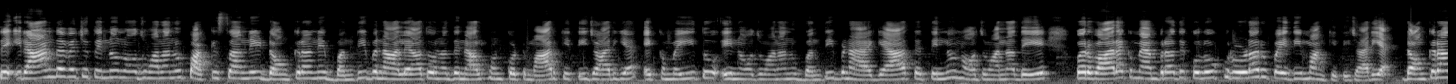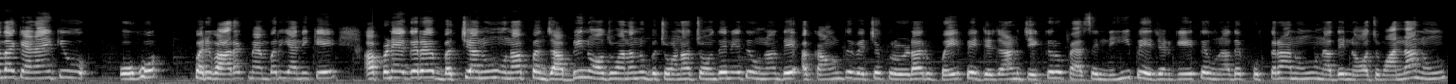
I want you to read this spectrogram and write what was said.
ਤੇ ਈਰਾਨ ਦੇ ਵਿੱਚ ਤਿੰਨੋਂ ਨੌਜਵਾਨਾਂ ਨੂੰ ਪਾਕਿਸਤਾਨੀ ਡੌਂਕਰਾਂ ਨੇ ਬੰਦੀ ਬਣਾ ਲਿਆ ਤੇ ਉਹਨਾਂ ਦੇ ਨਾਲ ਹੁਣ ਕੁੱਟਮਾਰ ਕੀਤੀ ਜਾ ਰਹੀ ਹੈ। 1 ਮਈ ਤੋਂ ਇਹ ਨੌਜਵਾਨਾਂ ਨੂੰ ਬੰਦੀ ਬਣਾਇਆ ਗਿਆ ਤੇ ਤਿੰਨੋਂ ਨੌਜਵਾਨਾਂ ਦੇ ਪਰਿਵਾਰਕ ਮੈਂਬਰਾਂ ਦੇ ਕੋਲੋਂ ਕਰੋੜਾਂ ਰੁਪਏ ਦੀ ਮੰਗ ਕੀਤੀ ਜਾ ਰਹੀ ਹੈ। ਡੌਂਕਰਾਂ ਦਾ ਕਹਿਣਾ ਹੈ ਕਿ ਉਹ ਉਹ ਪਰਿਵਾਰਕ ਮੈਂਬਰ, ਯਾਨੀ ਕਿ ਆਪਣੇ ਅਗਰ ਬੱਚਿਆਂ ਨੂੰ, ਉਹਨਾਂ ਪੰਜਾਬੀ ਨੌਜਵਾਨਾਂ ਨੂੰ ਬਚਾਉਣਾ ਚਾਹੁੰਦੇ ਨੇ ਤੇ ਉਹਨਾਂ ਦੇ ਅਕਾਊਂਟ ਦੇ ਵਿੱਚ ਕਰੋੜਾਂ ਰੁਪਏ ਭੇਜੇ ਜਾਣ, ਜੇਕਰ ਉਹ ਪੈਸੇ ਨਹੀਂ ਭੇਜਣਗੇ ਤੇ ਉਹਨਾਂ ਦੇ ਪੁੱਤਰਾਂ ਨੂੰ, ਉਹਨਾਂ ਦੇ ਨੌਜਵਾਨਾਂ ਨੂੰ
